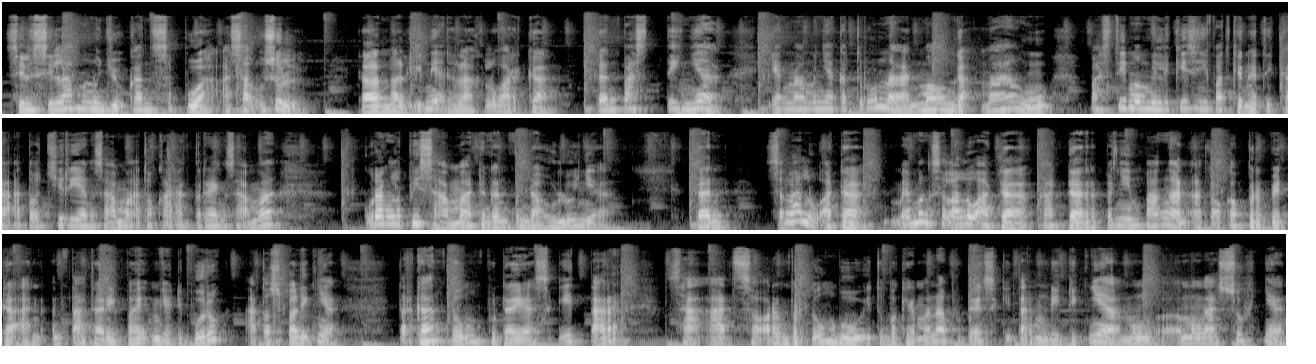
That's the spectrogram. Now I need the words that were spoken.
Silsilah menunjukkan sebuah asal usul dalam hal ini adalah keluarga. Dan pastinya yang namanya keturunan mau nggak mau pasti memiliki sifat genetika atau ciri yang sama atau karakter yang sama kurang lebih sama dengan pendahulunya. Dan selalu ada, memang selalu ada kadar penyimpangan atau keberbedaan entah dari baik menjadi buruk atau sebaliknya. Tergantung budaya sekitar saat seorang bertumbuh itu bagaimana budaya sekitar mendidiknya, meng mengasuhnya,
